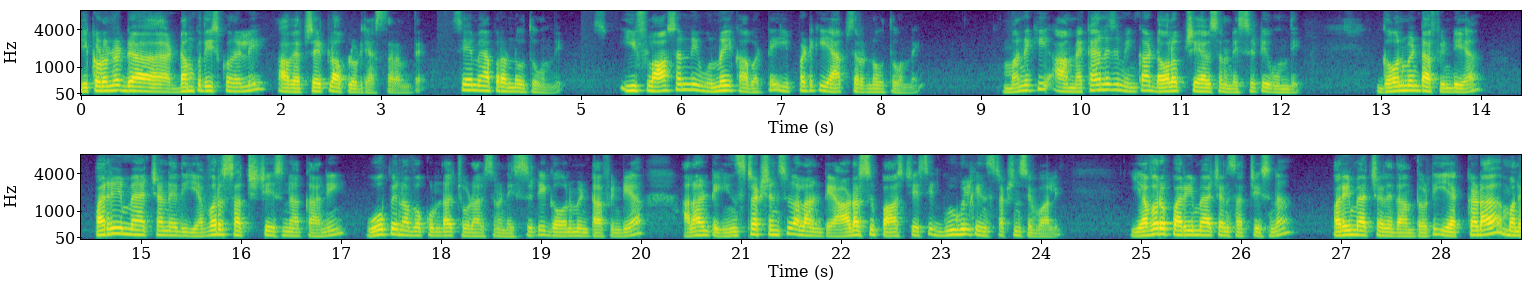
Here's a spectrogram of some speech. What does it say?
ఇక్కడ ఉన్న డ- డంప్ తీసుకొని వెళ్ళి ఆ వెబ్సైట్లో అప్లోడ్ చేస్తారు అంతే. సేమ్ యాప్ రన్ అవుతూ ఉంది. ఈ ఫ్లాస్ అన్నీ ఉన్నాయి కాబట్టి ఇప్పటికీ యాప్స్ రన్ అవుతూ ఉన్నాయి. మనకి ఆ మెకానిజం ఇంకా డెవలప్ చేయాల్సిన నెసిటీ ఉంది. గవర్నమెంట్ ఆఫ్ ఇండియా పరి మ్యాచ్ అనేది ఎవరు సెర్చ్ చేసినా కానీ ఓపెన్ అవ్వకుండా చూడాల్సిన నెసిటీ గవర్నమెంట్ ఆఫ్ ఇండియా అలాంటి ఇన్స్ట్రక్షన్స్ అలాంటి ఆర్డర్స్ పాస్ చేసి గూగుల్కి ఇన్స్ట్రక్షన్స్ ఇవ్వాలి ఎవరు పరి మ్యాచ్ అని సెర్చ్ చేసినా పరి మ్యాచ్ అనే దాంతో ఎక్కడ మన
